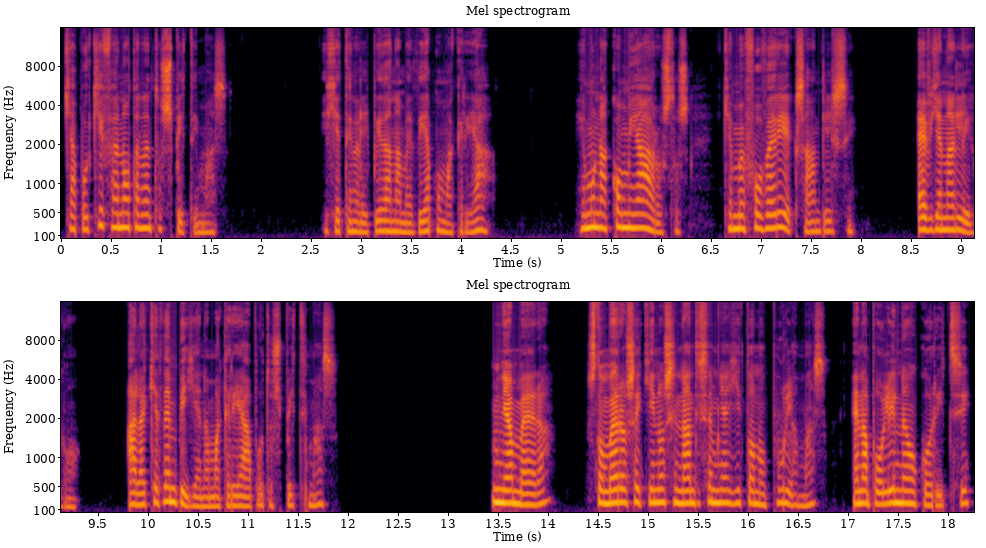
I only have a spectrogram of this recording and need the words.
και από εκεί φαινόταν το σπίτι μας. Είχε την ελπίδα να με δει από μακριά. Ήμουν ακόμη άρρωστος και με φοβερή εξάντληση. Έβγαινα λίγο, αλλά και δεν πήγαινα μακριά από το σπίτι μας. Μια μέρα, στο μέρος εκείνο συνάντησε μια γειτονοπούλα μας, ένα πολύ νέο κορίτσι,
